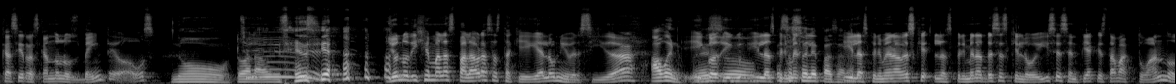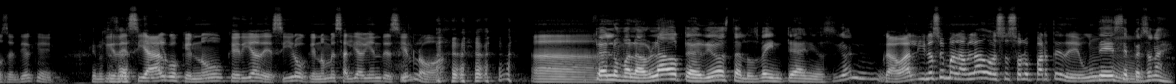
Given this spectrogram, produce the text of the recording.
Casi rascando los 20, vamos. No, toda la adolescencia. Yo no dije malas palabras hasta que llegué a la universidad. Ah, bueno, Y, eso, y las eso suele pasar. Y las, primera vez que, las primeras veces que lo hice sentía que estaba actuando, sentía que, Que no te que sabes- decía algo que no quería decir o que no me salía bien decirlo. ¿ah? Ah, O sea, lo mal hablado te dio hasta los 20 años. Yo, cabal, y no soy mal hablado, eso es solo parte de un... de ese personaje.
